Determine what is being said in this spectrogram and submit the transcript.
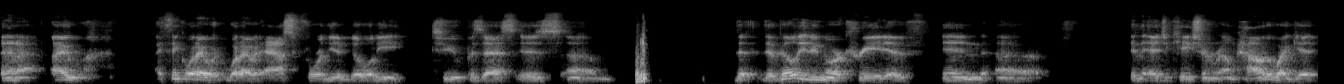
and then I, I I think what I would what I would ask for the ability to possess is um, the the ability to be more creative in uh, in the education realm. How do I get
